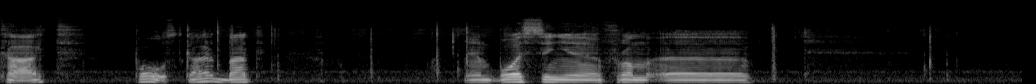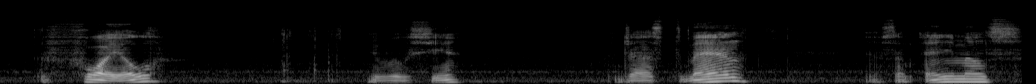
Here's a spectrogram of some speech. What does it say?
card. Postcard but embossing from uh, foil. You will see. Just man. Some animals.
